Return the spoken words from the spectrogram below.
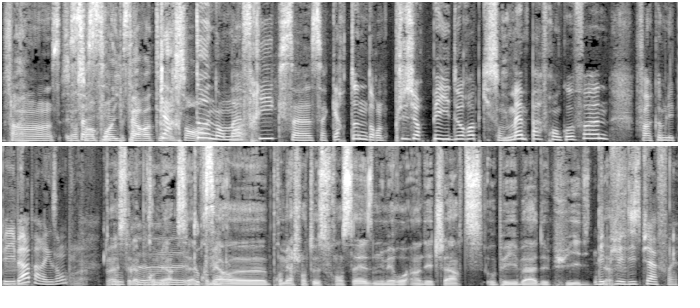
Enfin, Ça, c'est un point hyper ça intéressant, cartonne en ouais. Afrique, ça, ça cartonne dans plusieurs pays d'Europe qui sont même pas francophones, enfin comme les Pays-Bas par exemple. C'est la première, euh, première chanteuse française numéro 1 des charts aux Pays-Bas depuis Edith Piaf. Depuis Edith Piaf, ouais.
